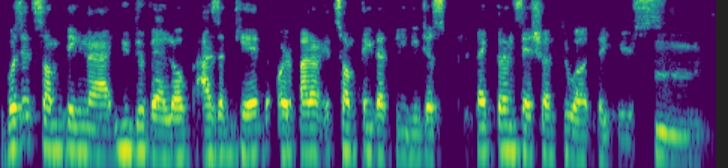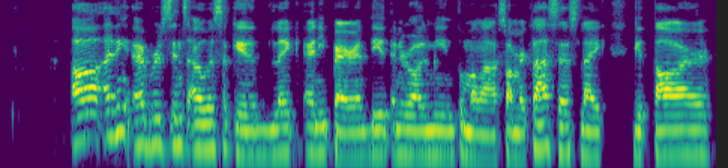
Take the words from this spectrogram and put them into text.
was it something na you develop as a kid or parang it's something that really just like transition throughout the years? Hmm. Uh, I think ever since I was a kid, like any parent did enroll me into mga summer classes like guitar,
